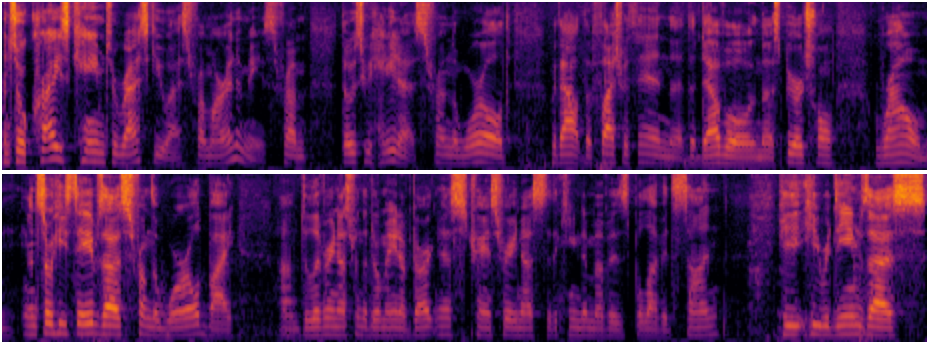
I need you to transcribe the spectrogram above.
And so Christ came to rescue us from our enemies, from those who hate us, from the world without the flesh within, the, the devil, and the spiritual realm. And so he saves us from the world by um, delivering us from the domain of darkness, transferring us to the kingdom of his beloved Son. He, he redeems us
